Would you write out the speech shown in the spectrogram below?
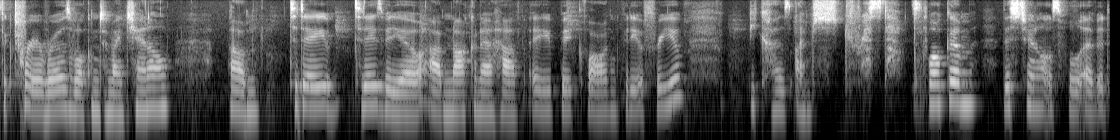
Victoria Rose. Welcome to my channel. Um, today, today's video, I'm not going to have a big long video for you because I'm stressed out. Welcome. This channel is full of ad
